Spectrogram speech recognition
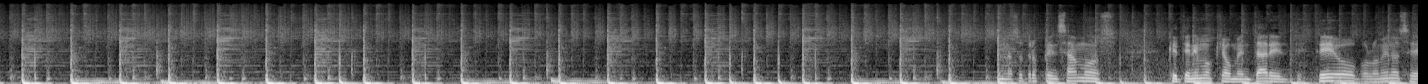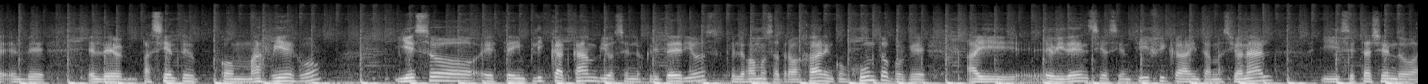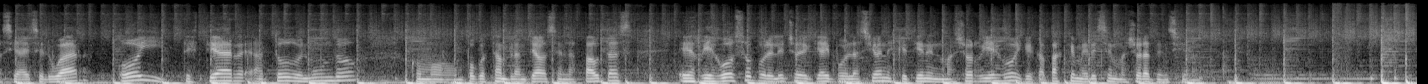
Nosotros pensamos que tenemos que aumentar el testeo, por lo menos el de, pacientes con más riesgo, y eso este, implica cambios en los criterios que los vamos a trabajar en conjunto porque hay evidencia científica internacional y se está yendo hacia ese lugar. Hoy testear a todo el mundo, como un poco están planteados en las pautas, es riesgoso por el hecho de que hay poblaciones que tienen mayor riesgo y que capaz que merecen mayor atención.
